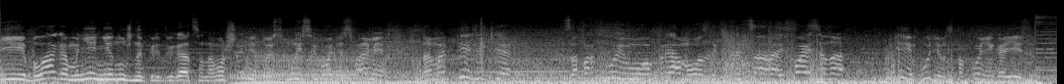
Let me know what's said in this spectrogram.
И благо мне не нужно передвигаться на машине. То есть мы сегодня с вами на мопедике запаркуем его прямо возле крыльца Райфайзена и будем спокойненько ездить.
